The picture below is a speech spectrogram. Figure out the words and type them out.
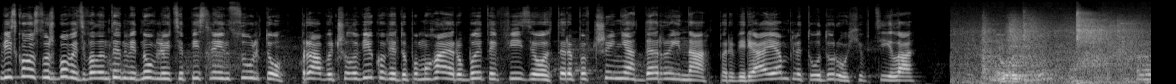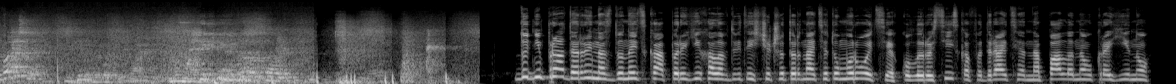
Військовослужбовець Валентин відновлюється після інсульту. Правий чоловікові допомагає робити фізіотерапевтчиня Дарина. Перевіряє амплітуду рухів тіла. До Дніпра Дарина з Донецька переїхала в 2014 році, коли Російська Федерація напала на Україну.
